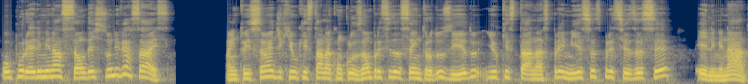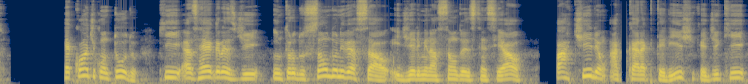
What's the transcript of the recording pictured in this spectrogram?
ou por eliminação destes universais. A intuição é de que o que está na conclusão precisa ser introduzido e o que está nas premissas precisa ser eliminado. Recorde, contudo, que as regras de introdução do universal e de eliminação do existencial partilham a característica de que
